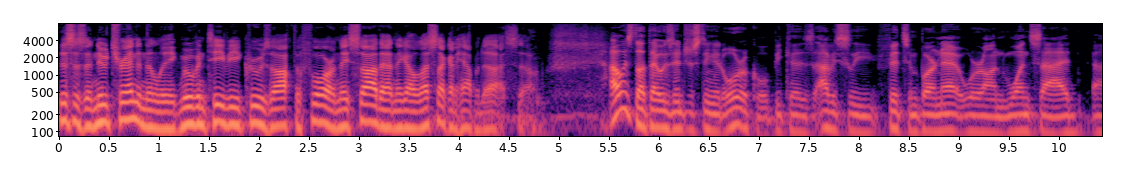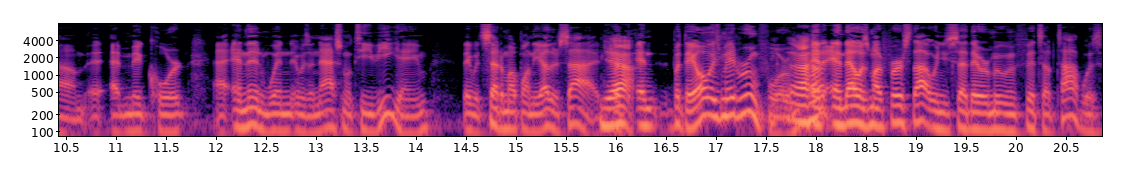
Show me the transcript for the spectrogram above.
This is a new trend in the league, moving TV crews off the floor, and they saw that and they go, well, "That's not going to happen to us." So, I always thought that was interesting at Oracle because obviously Fitz and Barnett were on one side um, at, at midcourt, uh, and then when it was a national TV game, they would set them up on the other side. Yeah. But, and but they always made room for them. Uh-huh. And, and that was my first thought when you said they were moving Fitz up top was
